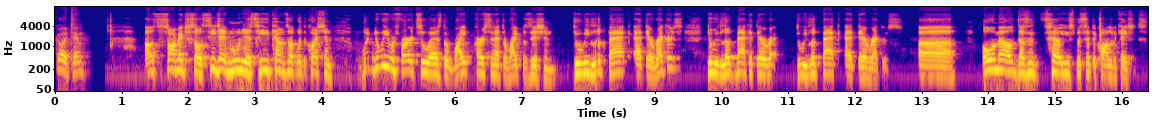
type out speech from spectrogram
Go ahead, Tim. Oh, sorry, so CJ Muniz, he comes up with the question: What do we refer to as the right person at the right position? Do we look back at their records? Do we look back at their do we look back at their records? Uh, OML doesn't tell you specific qualifications.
